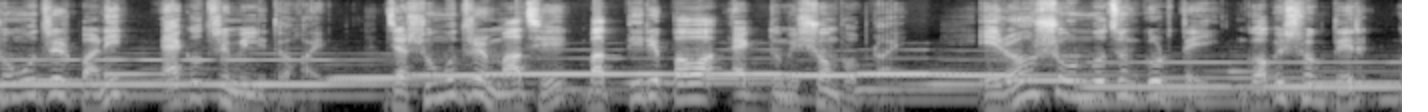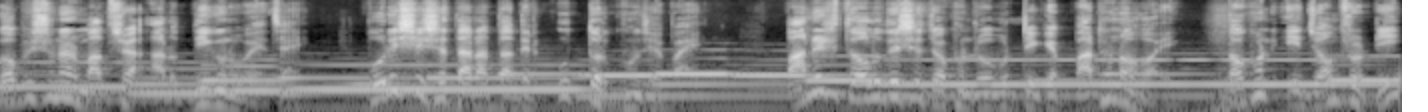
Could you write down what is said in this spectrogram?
সমুদ্রের পানি একত্রে মিলিত হয়, যা সমুদ্রের মাঝে বা তীরে পাওয়া একদমই সম্ভব নয়। এই রহস্য উন্মোচন করতেই গবেষকদের গবেষণার মাত্রা আরও দ্বিগুণ হয়ে যায়। পরিশেষে তারা তাদের উত্তর খুঁজে পায়। পানির তলদেশে যখন রোবটটিকে পাঠানো হয়, তখন এই যন্ত্রটি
